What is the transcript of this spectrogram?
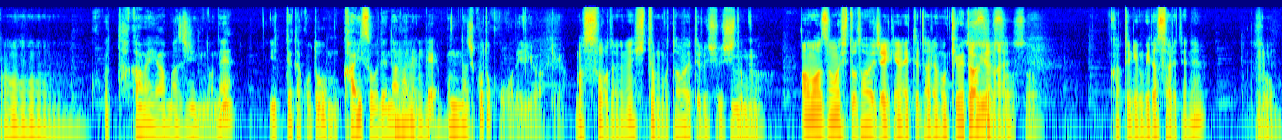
うん。ここ高山人のね言ってたことをもう回想で流れて、同じことここで言うわけよ。まあそうだよね。人も食べてるし牛とうん。かアマゾンは人食べちゃいけないって誰も決めたわけじゃない。そうそう。勝手に生み出されてね。そう、うん。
